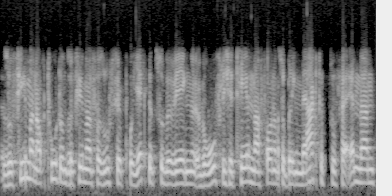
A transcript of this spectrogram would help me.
So viel man auch tut und so viel man versucht, für Projekte zu bewegen, berufliche Themen nach vorne zu bringen, Märkte zu verändern,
